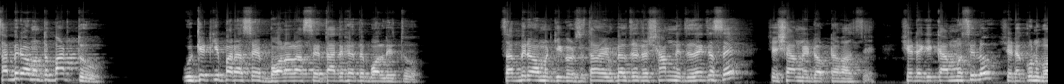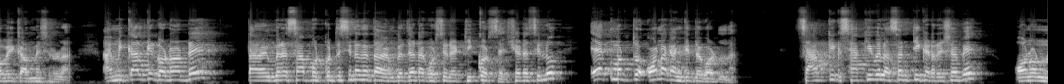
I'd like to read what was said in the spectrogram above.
সাব্বির রহমান তো পারতো। উইকেট কিপার আছে বলার আছে, তাদের হাতে বল দিত। সাব্বির রহমান কি করছে? তামিম ইকবাল যেটা সামনে যাইতেছে সে সামনে ডপটা ফালছে। সেটা কি কাম্য ছিল? সেটা কোনোভাবেই কাম্য ছিল না। আমি কালকে ঘটনাতে তামিম ইকবালের সাপোর্ট করতেছি না তামিম ইকবাল যেটা করছে, এটা ঠিক করছে। সেটা ছিল একমাত্র অনাকাঙ্ক্ষিত ঘটনা। সাকিব সাকিব আল হাসান টিকাটার হিসাবে অনন্য,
